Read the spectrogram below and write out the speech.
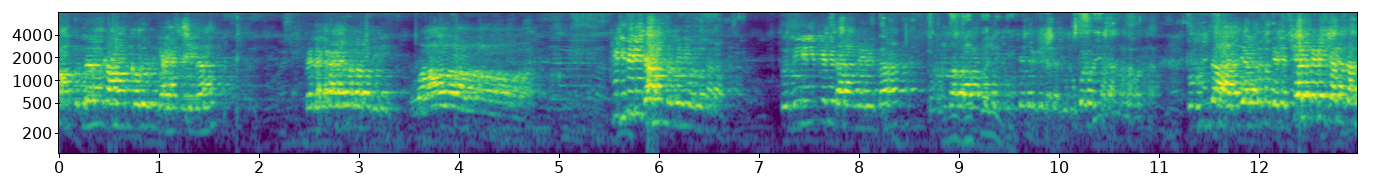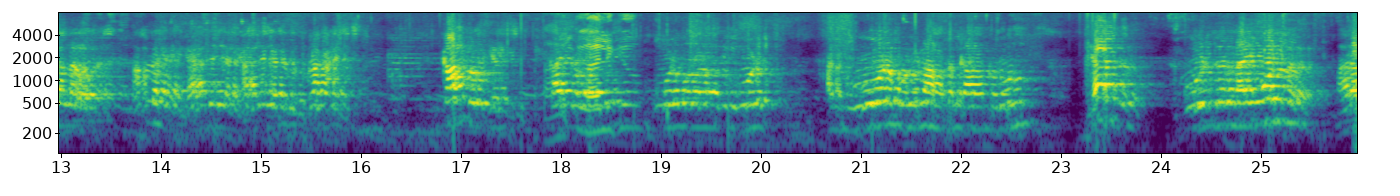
आपलं काम करून घ्यायचे ना? त्याला काय म्हणतात वा वा. किती छान तुम्ही तुम्ही इतके चांगले होता तुमचा बाप तुमच्यापेक्षा दुप्पट चांगला होता. तुमचा आजी आता त्याच्यापेक्षा चांगला होता. आपल्याला काय घ्यायचं का घ्यायचं का त्याचा धोका काढायचा. काम करून घ्यायचं काय करायचं? गोड बोलावं गोड. आणि गोड बोलून आपलं काम करून घ्यायचं गोड जर नाही बोललं अरे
